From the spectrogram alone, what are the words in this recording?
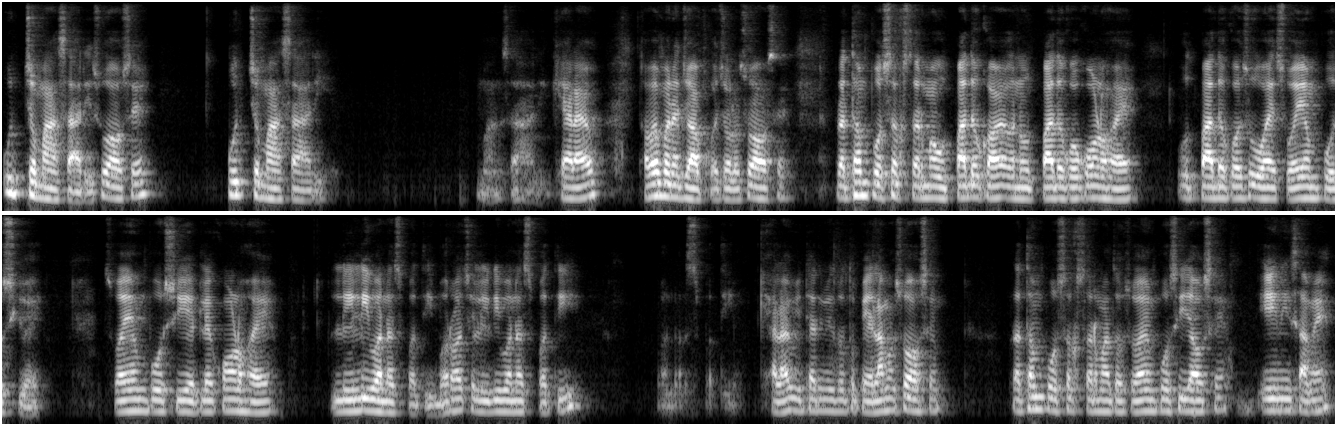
ઉચ્ચ માંસાહારી. શું આવશે? ઉચ્ચ માંસાહારી. માંસાહારી. ખ્યાલ આવ્યો? હવે મને જવાબ કહો. ચલો, શું આવશે? પ્રથમ પોષક સ્તરમાં ઉત્પાદકો આવે અને ઉત્પાદકો કોણ હોય? ઉત્પાદકો શું હોય? સ્વયંપોષી હોય. સ્વયંપોષી એટલે કોણ હોય? લીલી વનસ્પતિ. બરાબર છે? લીલી વનસ્પતિ. વનસ્પતિ. ખ્યાલ આવ્યો વિદ્યાર્થી મિત્રો? તો પહેલામાં શું આવશે? પ્રથમ પોષક સ્તરમાં તો સ્વયંપોષી જ આવશે. એની સામે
